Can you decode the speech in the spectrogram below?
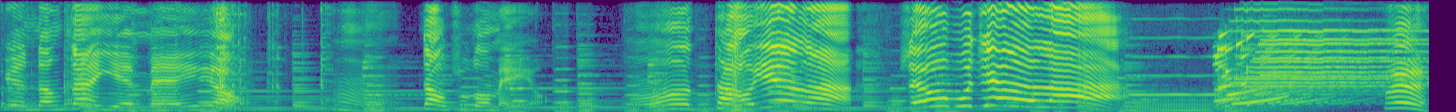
便当袋也没有，嗯，到处都没有。嗯，讨厌啦，水壶不见了啦！哎，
